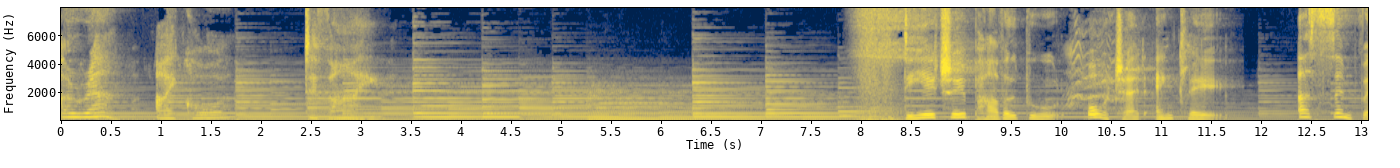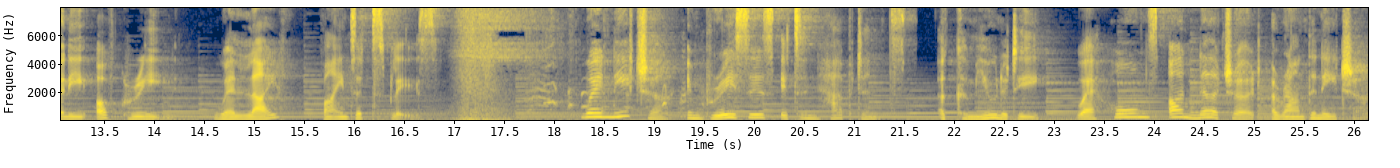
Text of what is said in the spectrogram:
A realm I call divine. DHA Bahawalpur Orchard Enclave, a symphony of green where life finds its place. Where nature embraces its inhabitants, a community where homes are nurtured around the nature,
